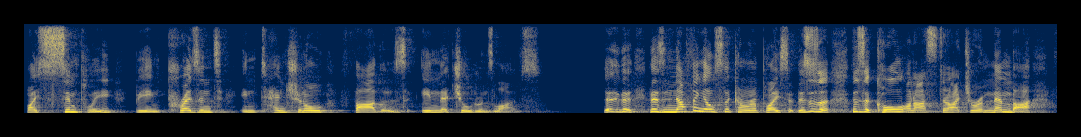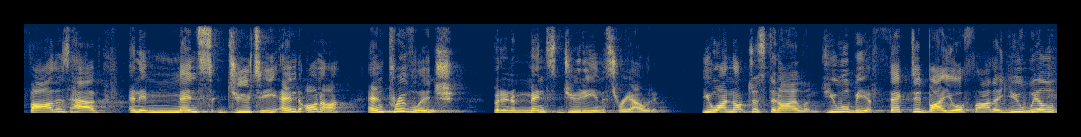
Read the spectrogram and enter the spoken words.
by simply being present, intentional fathers in their children's lives. There's nothing else that can replace it. This is, a, this is a call on us tonight to remember fathers have an immense duty and honor and privilege, but an immense duty in this reality. You are not just an island. You will be affected by your father. You will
